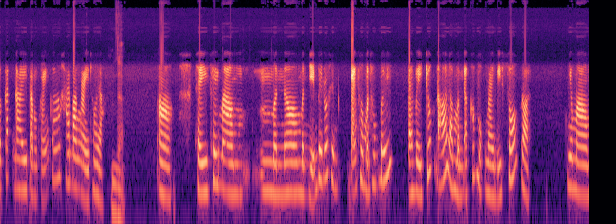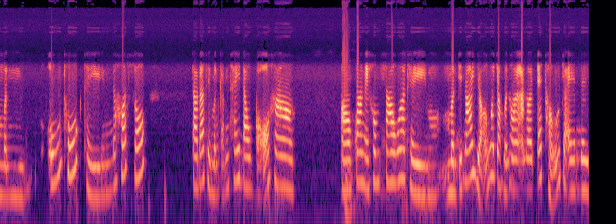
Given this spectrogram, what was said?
uh, cách đây tầm khoảng có hai ba ngày thôi à. Dạ. Ờ, thì khi mà mình ờ, mình nhiễm virus thì bản thân mình không biết. Tại vì trước đó là mình đã có một ngày bị sốt rồi. Nhưng mà mình uống thuốc thì nó hết sốt. Sau đó thì mình cảm thấy đau cổ ho ờ, qua ngày hôm sau á, thì mình chỉ nói giỡn với chồng mình thôi. Anh ơi test thử cho em đi.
